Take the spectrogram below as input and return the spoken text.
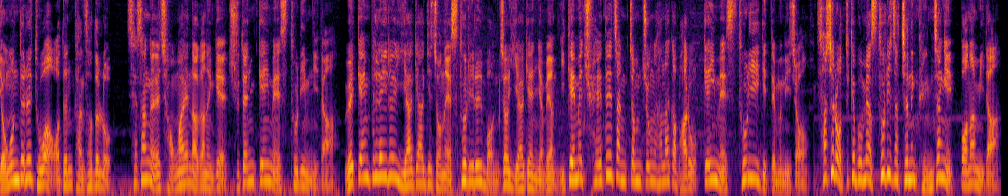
영혼들을 도와 얻은 단서들로 세상을 정화해 나가는 게 주된 게임의 스토리입니다. 왜 게임 플레이를 이야기하기 전에 스토리를 먼저 이야기했냐면 이 게임의 최대 장점 중 하나가 바로 게임의 스토리이기 때문이죠. 사실 어떻게 보면 스토리 자체는 굉장히 뻔합니다.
